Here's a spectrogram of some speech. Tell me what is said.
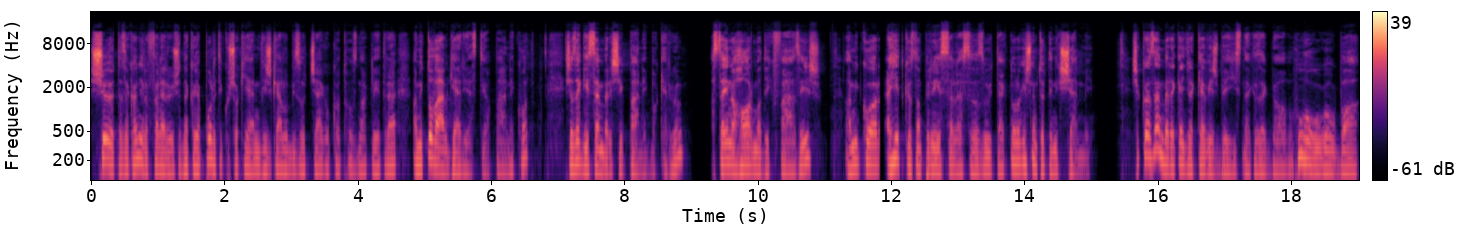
Sőt, ezek annyira felerősödnek, hogy a politikusok ilyen vizsgálóbizottságokat hoznak létre, ami tovább gerjeszti a pánikot, és az egész emberiség pánikba kerül. Aztán jön a harmadik fázis, amikor a hétköznapi része lesz ez az új technológia, és nem történik semmi. És akkor az emberek egyre kevésbé hisznek ezekbe a huhogókba,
